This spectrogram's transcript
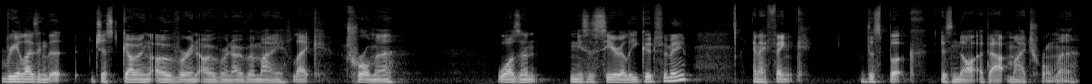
realizing that just going over and over and over my like trauma wasn't necessarily good for me. And I think this book is not about my trauma.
